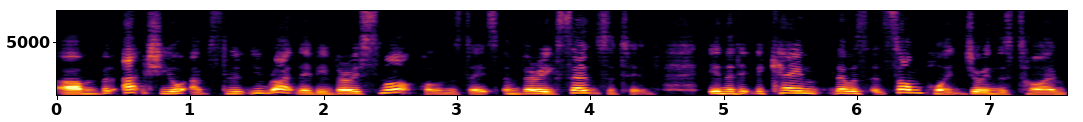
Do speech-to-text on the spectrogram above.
Um, but actually, you're absolutely right. They've been very smart, Pollen Estates, and very sensitive in that it became there was at some point during this time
